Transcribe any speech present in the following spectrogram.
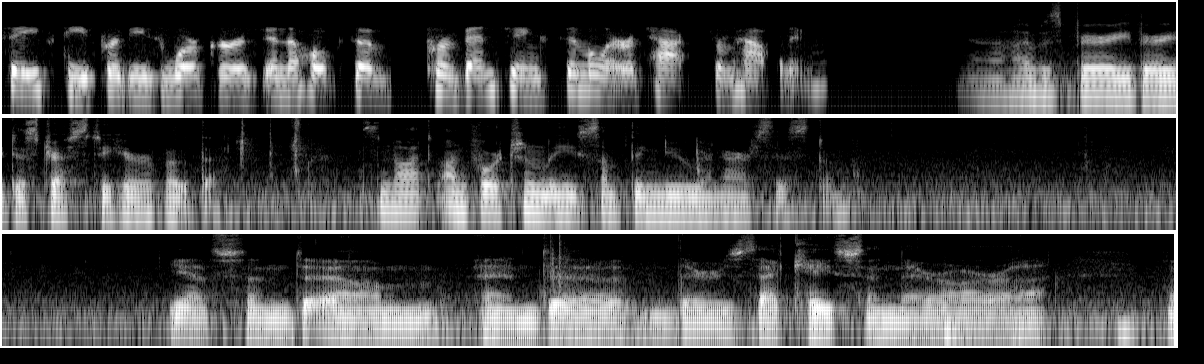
safety for these workers in the hopes of preventing similar attacks from happening? Yeah, I was very, very distressed to hear about that. It's not, unfortunately, something new in our system. Yes, and um, and uh, there's that case, and there are uh, uh,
